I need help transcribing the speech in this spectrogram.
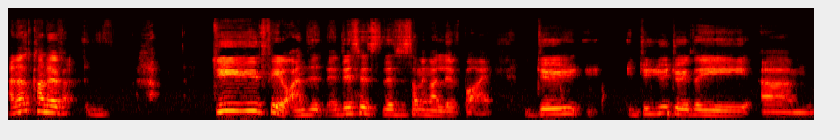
and that's kind of. Do you feel, and this is this is something I live by. Do do you do the um,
